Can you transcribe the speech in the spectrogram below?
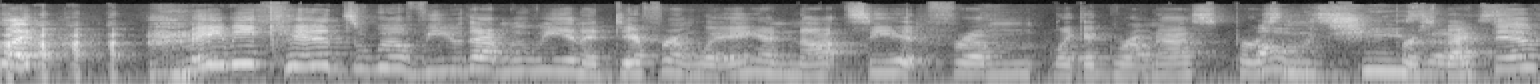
like maybe kids will view that movie in a different way and not see it from like a grown ass person's Oh, perspective.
